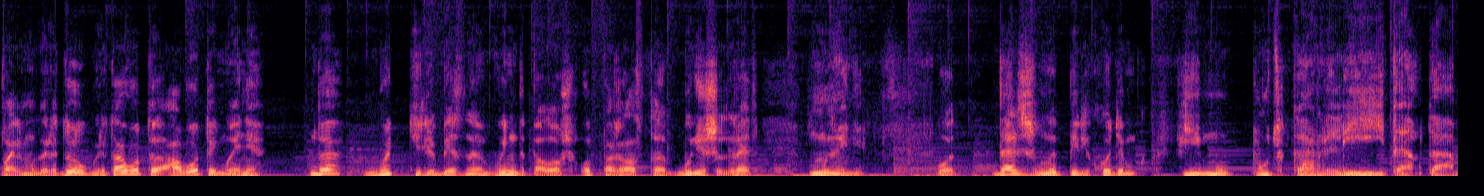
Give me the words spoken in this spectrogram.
Пальма говорит, да, говорит, а вот, а вот и Мэнни. Да, будьте любезны, вынь да положь. Вот, пожалуйста, будешь играть Мэнни. Вот. Дальше мы переходим к фильму «Путь Карлита». Да,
